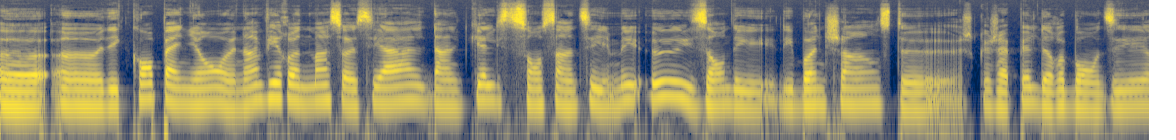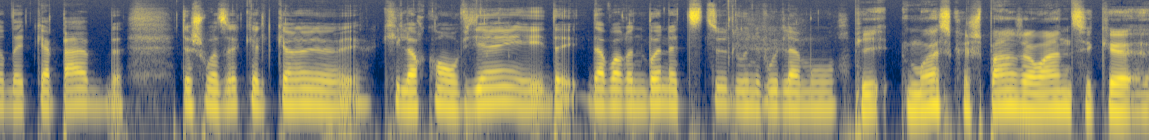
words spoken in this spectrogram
euh, un, des compagnons, un environnement social dans lequel ils se sont sentis aimés. Eux, ils ont des, des bonnes chances de, ce que j'appelle de rebondir, d'être capables de choisir quelqu'un euh, qui leur convient et d'avoir une bonne attitude au niveau de l'amour. Puis moi, ce que je pense, Joanne, c'est que euh,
